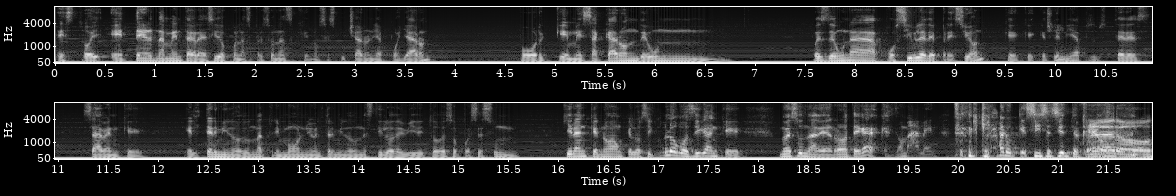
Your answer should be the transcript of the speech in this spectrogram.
Estoy eternamente agradecido con las personas que nos escucharon y apoyaron. Porque me sacaron de un pues de una posible depresión que, tenía, pues ustedes saben que el término de un matrimonio, el término de un estilo de vida y todo eso, pues es un, quieran que no, aunque los psicólogos digan que no es una derrota, que no mamen, claro que sí se siente feo. Claro,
